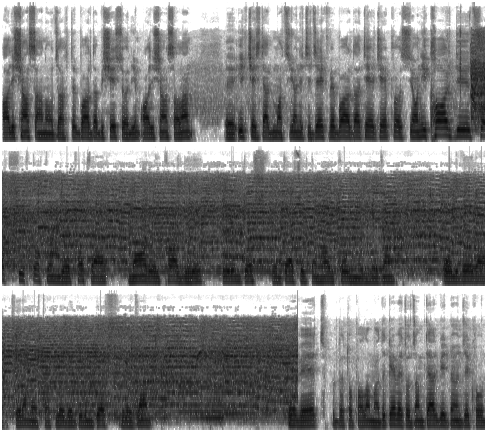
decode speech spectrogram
Alişan Salan olacaktır. Bu arada bir şey söyleyeyim. Alişan Salan e, ilk kez derbi maçı yönetecek ve bu arada TC pozisyonu Icardi çok şık dokundu. Pocher, Icardi durum göster. Gerçekten harika oynuyoruz hocam. Oliveira Kerem ortaklığı ve 4-0 hocam. Evet burada top alamadık. Evet hocam derbiye dönecek ol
